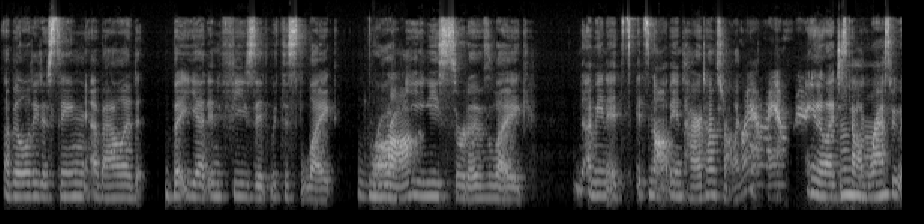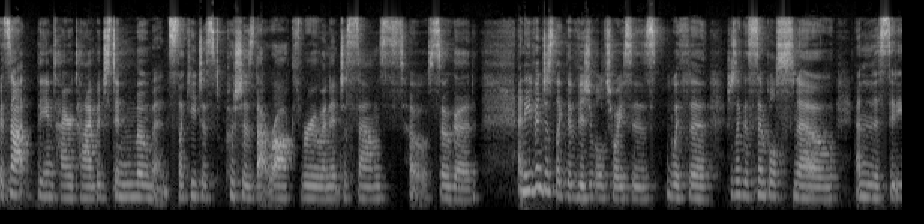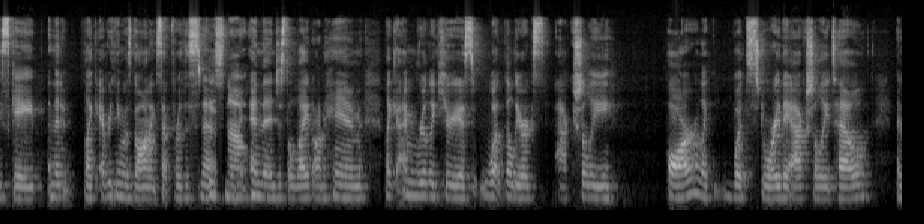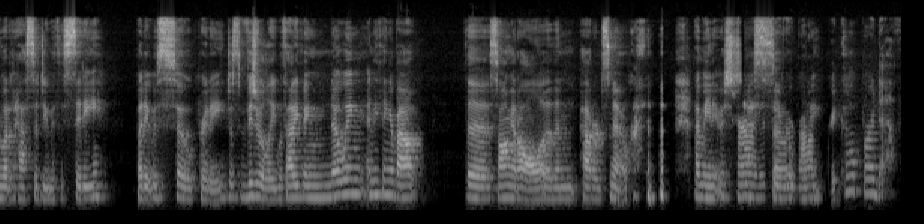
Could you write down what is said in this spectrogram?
ability to sing a ballad, but yet infuse it with this like Rock. rocky sort of like. I mean, it's it's not the entire time. It's not like you know, like just kind of like mm-hmm. raspy. It's not the entire time, but just in moments, like he just pushes that rock through, and it just sounds so so good. And even just like the visual choices with the just like the simple snow and then the cityscape, and then it, like everything was gone except for the snow, The snow. and then just the light on him. Like I'm really curious what the lyrics actually are, like what story they actually tell, and what it has to do with the city. But it was so pretty, just visually, without even knowing anything about the song at all, other than powdered snow. I mean, it was just so pretty. breakup or death.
